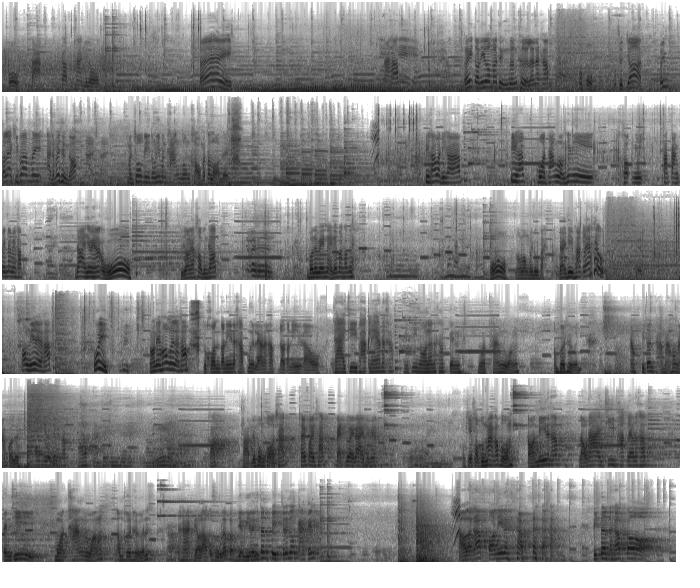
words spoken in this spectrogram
โอ้ตาก 95กิโล เฮ้ยนะครับ เฮ้ย ตอนนี้เรามาถึงเมืองเถินแล้วนะครับ โอ้โห สุดยอด เฮ้ย ตอนแรกคิดว่าไม่อาจจะไม่ถึงเนาะ ใช่ใช่มันโชคดีตรงที่มันทางลงเขามาตลอดเลย พี่ครับสวัสดีครับ พี่ครับ หมวดทางหลวงที่นี่เขามีพักกลางเต็นท์ได้ไหมครับ ได้ครับ ได้ใช่ไหมฮะ โอ้โห สุดยอดแล้วขอบคุณครับ บริเวณไหนได้บ้างครับเนี่ยไม่งั้นนี่เลยครับโอ้ลองลองไปดูไปได้ที่พักแล้ว ห้องนี้เลยเหรอครับ อุ้ยนอนในห้องเลยเหรอครับ ทุกคนตอนนี้นะครับมืดแล้วนะครับเราตอนนี้เราได้ที่พักแล้วนะครับ มีที่นอนแล้วนะครับ เป็นหมวดทางหลวงอำเภอเถินเอ้าพี่เติ้ลถามหาห้องน้ำก่อนเลย ห้องนี้เลยใช่ไหมครับ ครับการใช้นี้เลยนอนอืมครับ ครับเดี๋ยวผมขอชาร์จใช้ไฟชาร์จแบตด้วยได้ใช่ไหมโอเคขอบคุณมากครับผม ตอนนี้นะครับ เราได้ที่พักแล้วนะครับ เป็นที่หมวดทางหลวงอำเภอเถินนะฮะเดี๋ยวเราโอ้โหแล้วแบบอย่างดีเลยพี่เติ้ลปิดจะได้ไม่ต้องกางเต็นท์เอาละครับ ตอนนี้นะครับพี่เติ้ลนะครับก็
